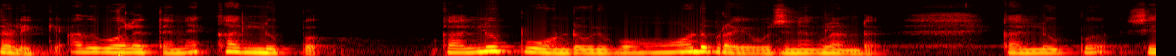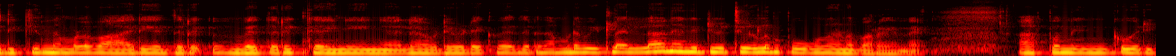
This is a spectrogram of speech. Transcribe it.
തെളിക്കുക അതുപോലെ തന്നെ കല്ലുപ്പ്. കല്ലുപ്പ് കൊണ്ട് ഒരുപാട് പ്രയോജനങ്ങളുണ്ട്. കല്ലുപ്പ് ശരിക്കും നമ്മൾ വാരി എതിർ വെതറി കഴിഞ്ഞ് കഴിഞ്ഞാൽ അവിടെ ഇവിടെയൊക്കെ വെതറി നമ്മുടെ വീട്ടിലെ എല്ലാ നെഗറ്റിവിറ്റികളും പോകുമെന്നാണ് പറയുന്നത്. അപ്പോൾ നിങ്ങൾക്ക് ഒരു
